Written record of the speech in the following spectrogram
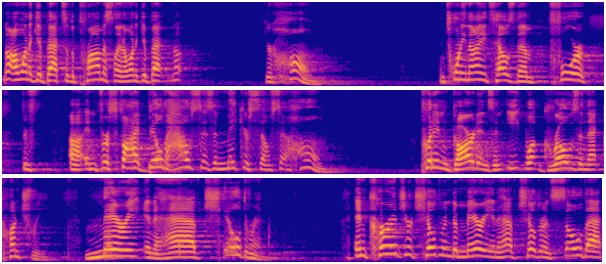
No, I want to get back to the promised land. I want to get back. No, you're home. In 29, he tells them, for uh, in verse 5, build houses and make yourselves at home. Put in gardens and eat what grows in that country. Marry and have children. Encourage your children to marry and have children so that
